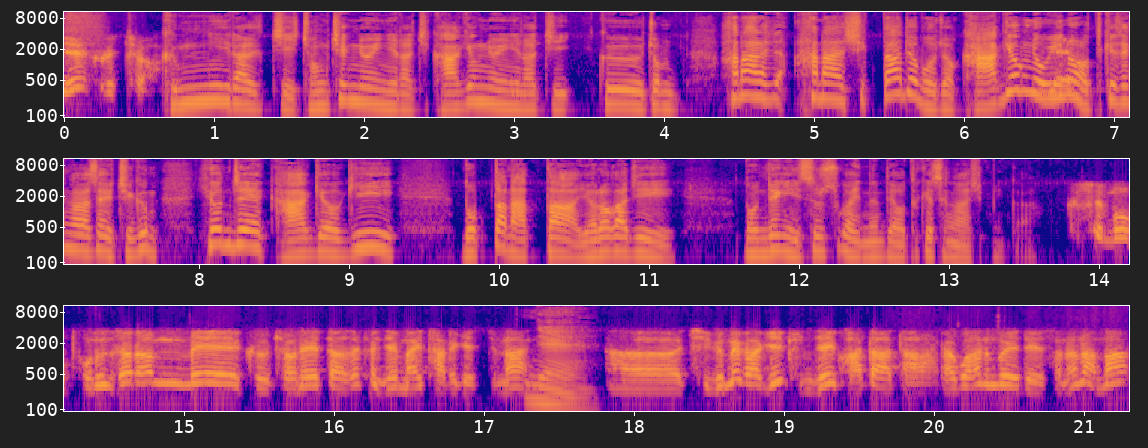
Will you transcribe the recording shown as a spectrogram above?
예, 그렇죠. 금리랄지 정책 요인이랄지 가격 요인이랄지 그 좀 하나 하나씩 따져보죠. 가격 요인은 예. 어떻게 생각하세요? 지금 현재 가격이 높다 낮다 여러 가지 논쟁이 있을 수가 있는데 어떻게 생각하십니까? 글쎄 뭐 보는 사람의 그 견해에 따라서 굉장히 많이 다르겠지만 예. 어, 지금의 가격이 굉장히 과다하다라고 하는 거에 대해서는 아마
